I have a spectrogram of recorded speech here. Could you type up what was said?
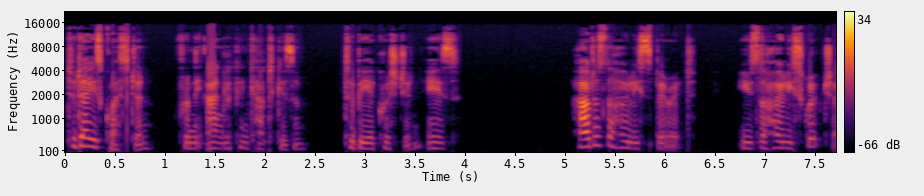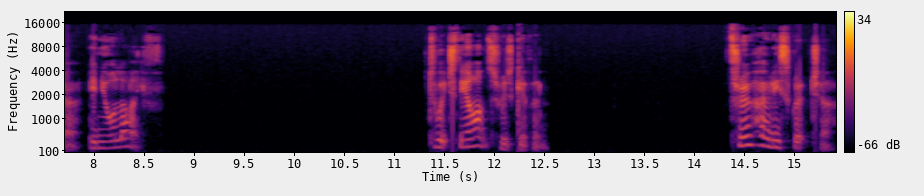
Today's question from the Anglican Catechism to be a Christian is how does the Holy Spirit use the Holy Scripture in your life? To which the answer is given Through Holy Scripture,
